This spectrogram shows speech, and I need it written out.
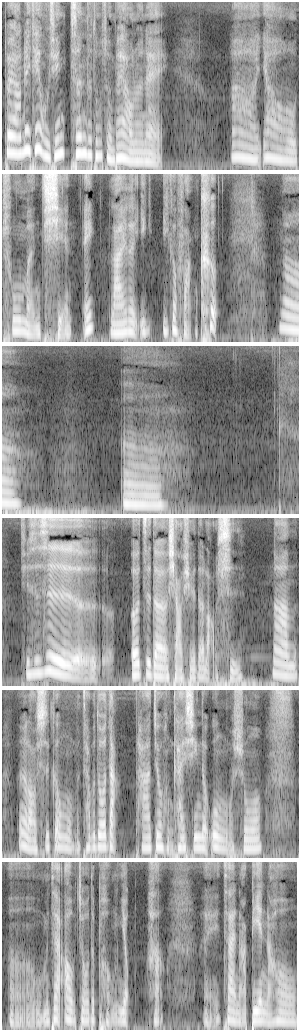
对啊，那天我已经真的都准备好了呢。啊，要出门前，哎，来了一一个访客。那，嗯、其实是儿子的小学的老师。那那个老师跟我们差不多大，他就很开心的问我说。呃，我们在澳洲的朋友，哈，哎，在哪边？然后，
